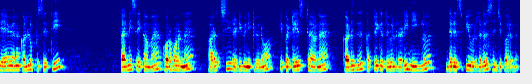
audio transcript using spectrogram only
தேவையான கல்லுப்பு சேர்த்தி தண்ணி சேர்க்காமல் குறகுறன்னு அரைச்சி ரெடி பண்ணிக்க வேணும். இப்போ டேஸ்ட்டான கடுகு கத்திரிக்காய் துவையல் ரெடி நீங்களும் இந்த ரெசிபி ஒரு தடவை செஞ்சு பாருங்கள்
